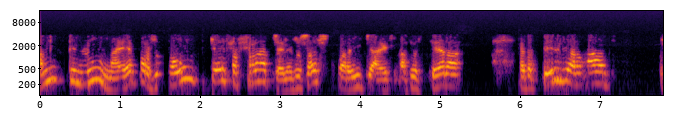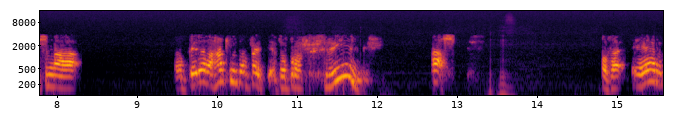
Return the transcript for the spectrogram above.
andin núna er bara svo ógeðsa fratjæl eins og sást bara í gæð að þú veist þegar þetta byrjar að svona það byrjar að hallunda fætti þá bara hrýnir allt. Og það er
